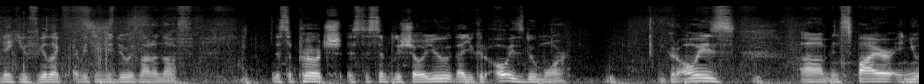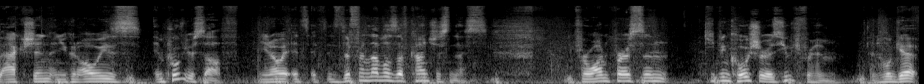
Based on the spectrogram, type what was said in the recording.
make you feel like everything you do is not enough. This approach is to simply show you that you could always do more. You could always um, inspire a new action, and you can always improve yourself. You know, it's, it's, it's different levels of consciousness. For one person, keeping kosher is huge for him, and he'll get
